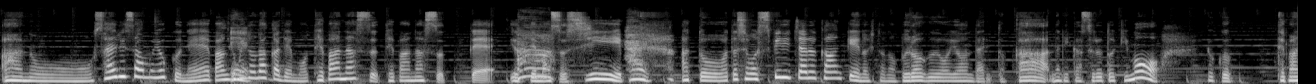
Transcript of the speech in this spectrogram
あのーさゆりさんもよくね、番組の中でも手放す、手放すって言ってますし、はい。あと私もスピリチュアル関係の人のブログを読んだりとか、何かするときも、よく手放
